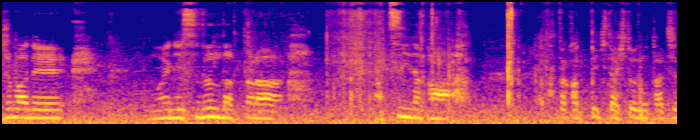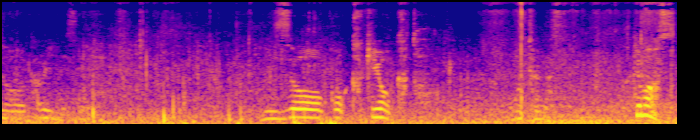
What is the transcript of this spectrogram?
島でお前にするんだったら暑い中戦ってきた人たちのためにですね水をこうかけようかと。思っておりますかけます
